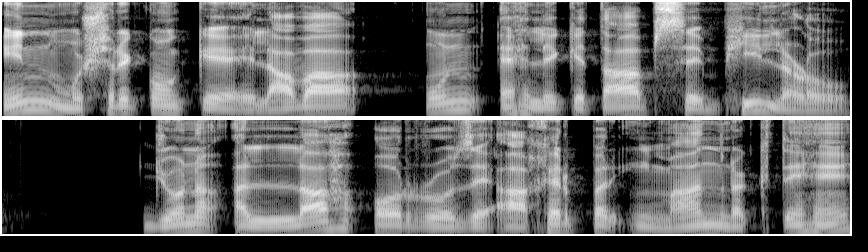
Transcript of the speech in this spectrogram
ان مشرقوں کے علاوہ ان اہل کتاب سے بھی لڑو جو نہ اللہ اور روز آخر پر ایمان رکھتے ہیں،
